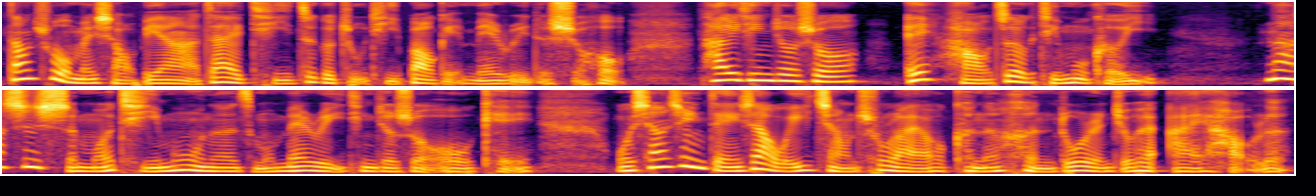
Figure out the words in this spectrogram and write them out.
当初我们小编啊在提这个主题报给 Mary 的时候，他一听就说：“哎，好，这个题目可以。”那是什么题目呢？怎么 Mary 一听就说 OK？我相信等一下我一讲出来哦，可能很多人就会哀嚎了。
